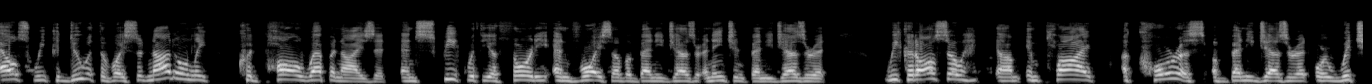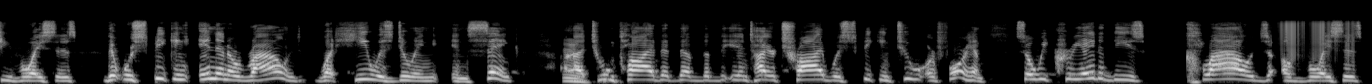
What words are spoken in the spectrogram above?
else we could do with the voice. So not only could Paul weaponize it and speak with the authority and voice of a Bene Gesserit, an ancient Bene Gesserit, we could also um, imply a chorus of Bene Gesserit or witchy voices that were speaking in and around what he was doing in sync mm. uh, to imply that the, the, the entire tribe was speaking to or for him. So we created these clouds of voices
